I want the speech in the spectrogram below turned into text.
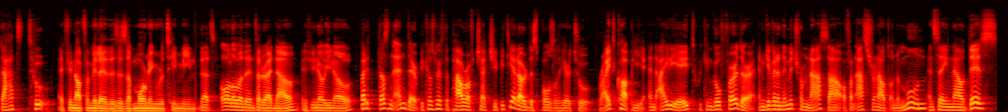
that too. If you're not familiar, this is a morning routine meme that's all over the internet right now. If you know, you know. But it doesn't end there because we have the power of ChatGPT at our disposal here too. Write copy and ideate, we can go further and give it an image from NASA of an astronaut on the moon and say, now this,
